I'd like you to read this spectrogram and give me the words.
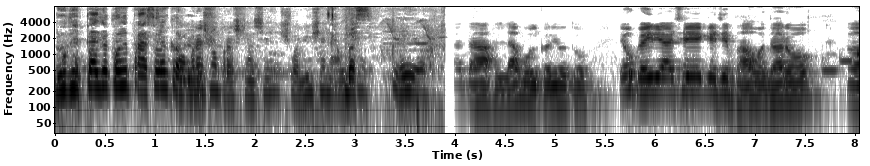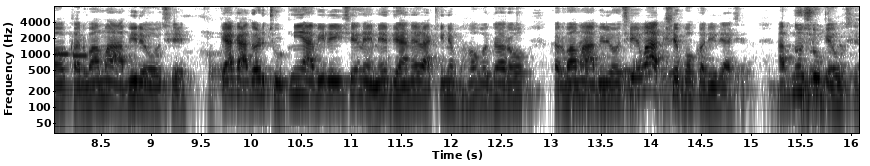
દૂધ ઉત્પાદકોને પાછળ કોંગ્રેસનો પ્રશ્ન છે સોલ્યુશન બસ. હલ્લા બોલ કર્યો હતો. એવું કહી રહ્યા છે કે જે ભાવ વધારો કરવામાં આવી રહ્યો છે ક્યાંક આગળ ચૂંટણી આવી રહી છે ને એને ધ્યાને રાખીને ભાવ વધારો કરવામાં આવી રહ્યો છે એવા આક્ષેપો કરી રહ્યા છે. આપનું શું કહેવું છે?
